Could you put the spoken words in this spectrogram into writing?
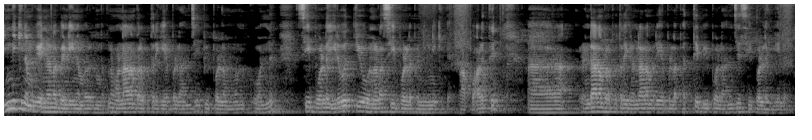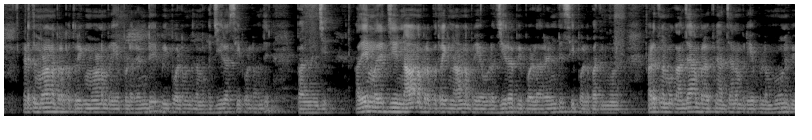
இன்றைக்கி நமக்கு என்னென்ன பெண்டிங் நம்பர் இருக்குன்னு பார்த்தீங்கன்னா ஒன்றாம் நம்பர் பத்திரிக்கை வரைக்கும் ஏ போல் அஞ்சு பி போல் ஒன் ஒன்று சி போலில் இருபத்தி ஒன்றோட சி போலில் பெண்டிங் நிற்கிது அப்போ அடுத்து ரெண்டாம் நம்பரை பத்திரிக்கை ரெண்டாம் நம்பர் ஏ போல் பத்து பி போல் அஞ்சு சி போலில் ஏழு. அடுத்து மூணாம் நம்பர் பத்திரிக்கை மூணாம் நம்பர் ஏ போல் ரெண்டு பி போலில் வந்து நமக்கு ஜீரோ சி போலில் வந்து பதினஞ்சு. அதே மாதிரி ஜி நாலாம் நம்பரை பொறுத்த வரைக்கும் நாலு நம்பர் எவ்வளோ ஜீரோ பி ரெண்டு சி பதிமூணு. அடுத்து நமக்கு அஞ்சாம் நம்பர் பார்த்தீங்கன்னா அஞ்சாம் நம்பர் ஏ மூணு பி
